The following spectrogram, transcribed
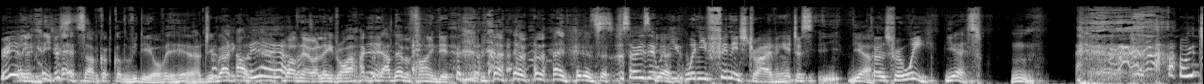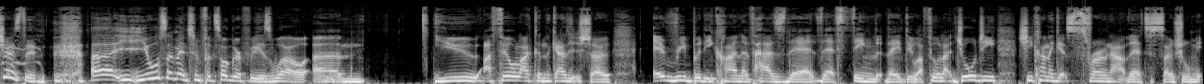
Really? yes, Just- I've got, got the video of it here. Actually, well, cool. Yeah, yeah, well, no, to- later on, I could, yeah. I'll never find it. Never find it. A- So is it when you when you finish driving, it just goes for a wee? Yes. Hmm. How interesting. Uh, you, you also mentioned photography as well. Um, you, I feel like in the gadget show, everybody kind of has their their thing that they do. I feel like Georgie, she kind of gets thrown out there to social, me-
